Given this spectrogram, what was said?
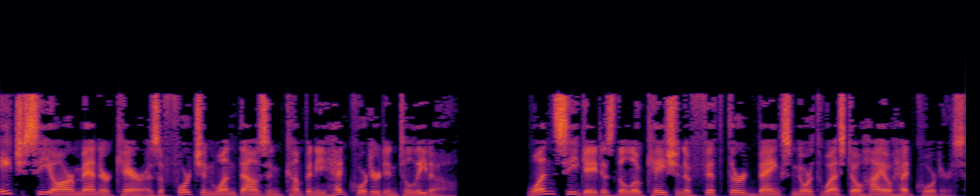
HCR Manor Care is a Fortune 1000 company headquartered in Toledo. One Seagate is the location of Fifth Third Bank's Northwest Ohio headquarters.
